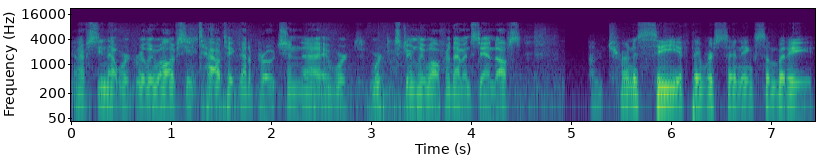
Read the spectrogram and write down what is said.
And I've seen that work really well. I've seen Tau take that approach, and uh, it worked worked extremely well for them in standoffs. I'm trying to see if they were sending somebody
